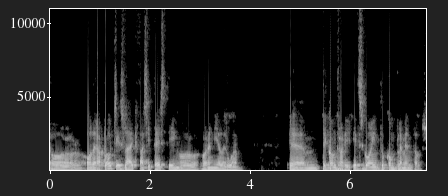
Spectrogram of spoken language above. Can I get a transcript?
or other approaches like fuzzy testing or, or any other one. Um, the contrary, it's going to complement those.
